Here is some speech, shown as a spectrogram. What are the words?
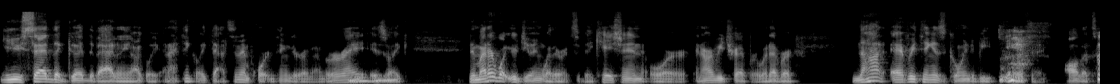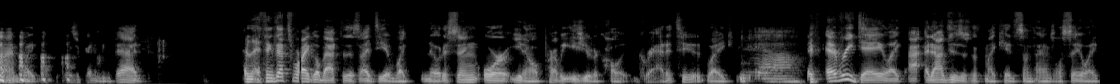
You said the good the bad and the ugly and i think like that's an important thing to remember right? Mm-hmm. is like no matter what you're doing whether it's a vacation or an rv trip or whatever not everything is going to be perfect all the time. Like things are going to be bad. And I think that's where I go back to this idea of like noticing, or you know, probably easier to call it gratitude. Like, yeah, if every day, like, I, and I do this with my kids sometimes. I'll say like,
